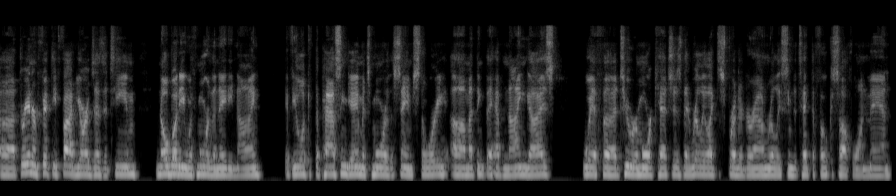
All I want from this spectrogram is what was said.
uh 355 yards as a team nobody with more than 89 if you look at the passing game it's more of the same story. Um i think they have nine guys with uh two or more catches. They really like to spread it around really seem to take the focus off one man.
